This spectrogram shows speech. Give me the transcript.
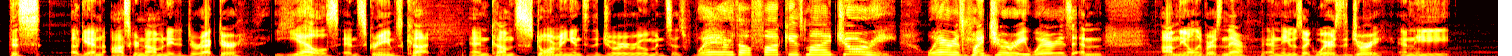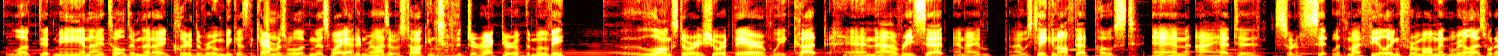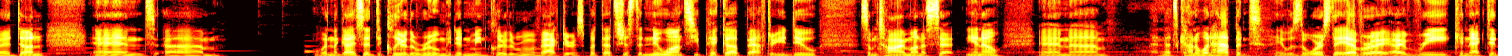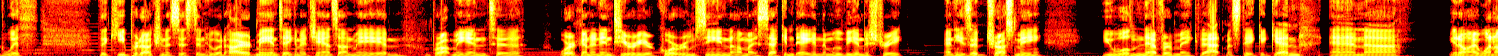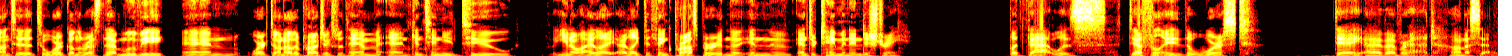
This, again, Oscar nominated director yells and screams, cut, and comes storming into the jury room and says, Where the fuck is my jury? Where is my jury? Where is it? And I'm the only person there. And he was like, Where's the jury? And he looked at me and I told him that I had cleared the room because the cameras were looking this way. I didn't realize I was talking to the director of the movie. Long story short, there we cut and uh, reset, and I I was taken off that post, and I had to sort of sit with my feelings for a moment and realize what I had done. And um, when the guy said to clear the room, he didn't mean clear the room of actors, but that's just a nuance you pick up after you do some time on a set, you know. And um, and that's kind of what happened. It was the worst day ever. I, I reconnected with the key production assistant who had hired me and taken a chance on me and brought me in to work on an interior courtroom scene on my second day in the movie industry. And he said, Trust me, you will never make that mistake again. And, uh, you know, I went on to, to work on the rest of that movie and worked on other projects with him and continued to, you know, I like I like to think prosper in the in the entertainment industry. But that was definitely the worst day I've ever had on a set.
